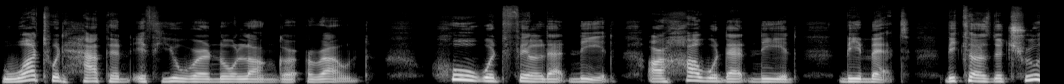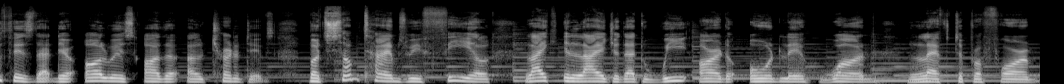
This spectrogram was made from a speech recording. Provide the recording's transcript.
What would happen if you were no longer around? Who would fill that need or how would that need be met? Because the truth is that there are always other alternatives. But sometimes we feel like Elijah that we are the only one left to perform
